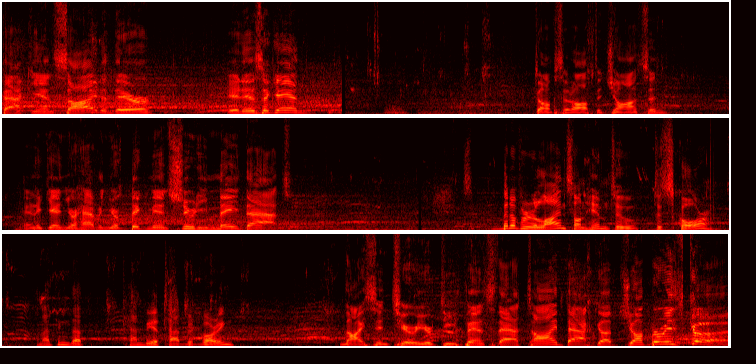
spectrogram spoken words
back inside, and there it is again. Dumps it off to Johnson. And again, you're having your big man shoot. He made that It's a bit of a reliance on him to, to score. And I think that can be a tad bit worrying. Nice interior defense that time. Backup jumper is good.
